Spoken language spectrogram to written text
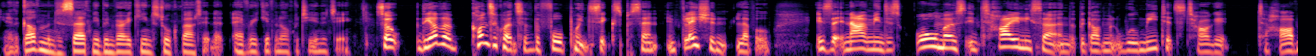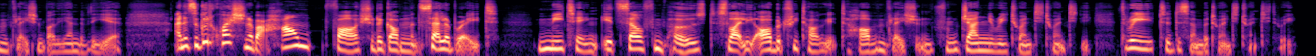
you know, the government has certainly been very keen to talk about it at every given opportunity. So, the other consequence of the 4.6% inflation level is that now it means it's almost entirely certain that the government will meet its target to halve inflation by the end of the year. And it's a good question about how far should a government celebrate meeting its self imposed, slightly arbitrary target to halve inflation from January 2023 to December 2023.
